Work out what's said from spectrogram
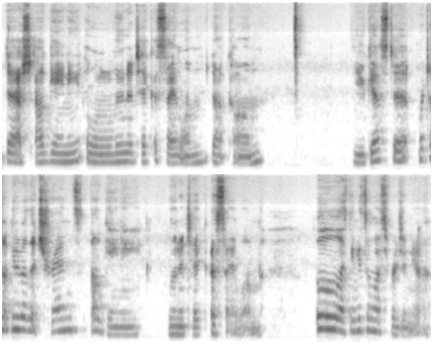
dash Allegheny lunatic asylum.com. You guessed it. We're talking about the Trans Allegheny Lunatic Asylum. Oh, I think it's in West Virginia,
